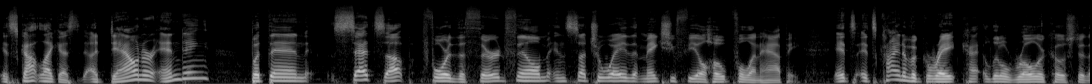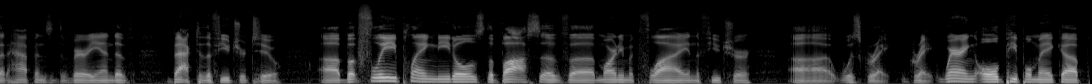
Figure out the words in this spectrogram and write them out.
it's got like a, a downer ending, but then sets up for the third film in such a way that makes you feel hopeful and happy. It's it's kind of a great ki little roller coaster that happens at the very end of Back to the Future 2. Uh, but Flea playing Needles, the boss of uh, Marty McFly in the future, uh, was great. Great. Wearing old people makeup,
